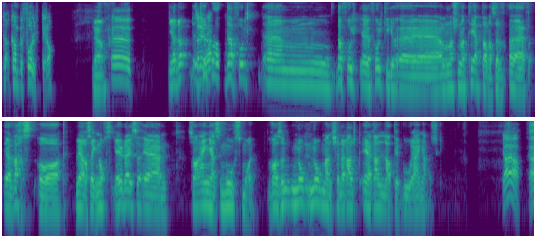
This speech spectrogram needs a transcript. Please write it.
kan, kan befolke, da. Ja. Uh, Ja, da, jeg tror bare der folk, um, der folk, eh, folke- eh, eller nasjonalitetene som uh, er verst å lære seg norsk, er jo de som, er, som har engelsk morsmål. Altså, nord, Mm. Nordmenn generelt er relativt gode i engelsk. Ja, ja. ja,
